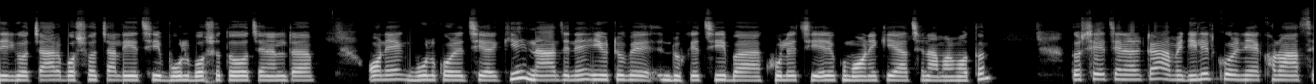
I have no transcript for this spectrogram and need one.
দীর্ঘ চার বছর চালিয়েছি ভুলবশত চ্যানেলটা অনেক ভুল করেছি আর কি। না জেনে ইউটিউবে ঢুকেছি বা খুলেছি, এরকম অনেকেই আছেন আমার মতন। তো সেই চ্যানেলটা আমি ডিলিট করিনি, এখনও আছে,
